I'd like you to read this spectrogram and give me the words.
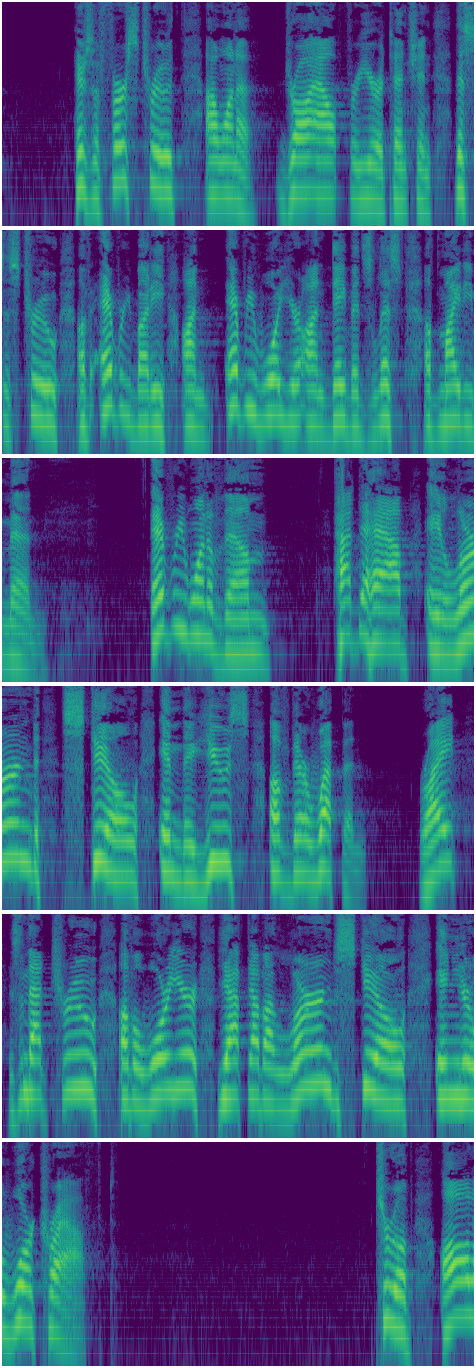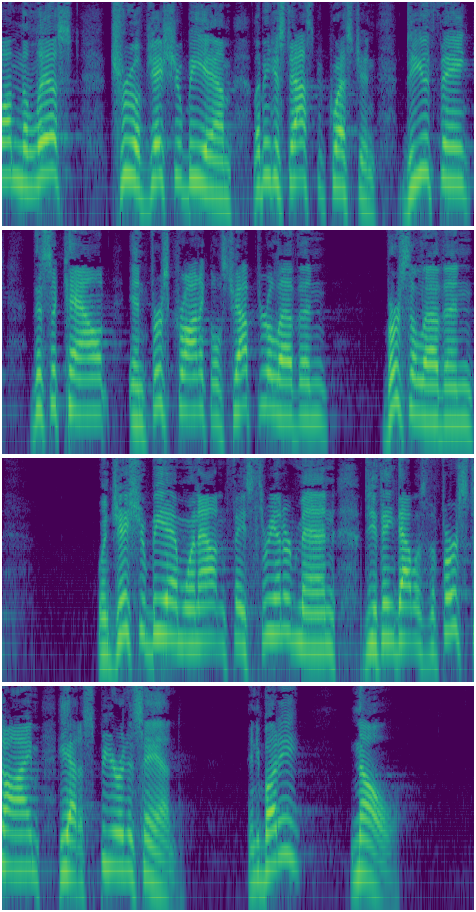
Here's the first truth I want to draw out for your attention. This is true of everybody on every warrior on David's list of mighty men. Every one of them had to have a learned skill in the use of their weapon, right? Isn't that true of a warrior? You have to have a learned skill in your warcraft. True of all on the list, true of Jashobeam. Let me just ask a question. Do you think this account in 1 Chronicles chapter 11, verse 11, when Jashobeam went out and faced 300 men, do you think that was the first time he had a spear in his hand? Anybody? No.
